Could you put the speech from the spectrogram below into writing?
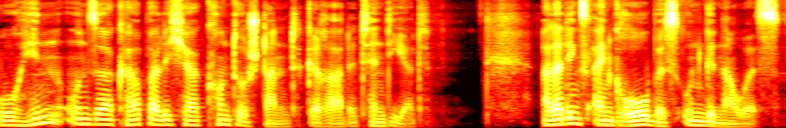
wohin unser körperlicher Kontostand gerade tendiert. Allerdings ein grobes, ungenaues.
